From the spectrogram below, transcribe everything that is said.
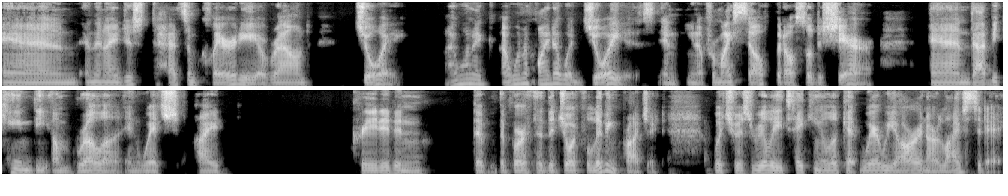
And, and then I just had some clarity around joy. I want to, I want to find out what joy is and, you know, for myself, but also to share. And that became the umbrella in which I created and the, the birth of the Joyful Living Project, which was really taking a look at where we are in our lives today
